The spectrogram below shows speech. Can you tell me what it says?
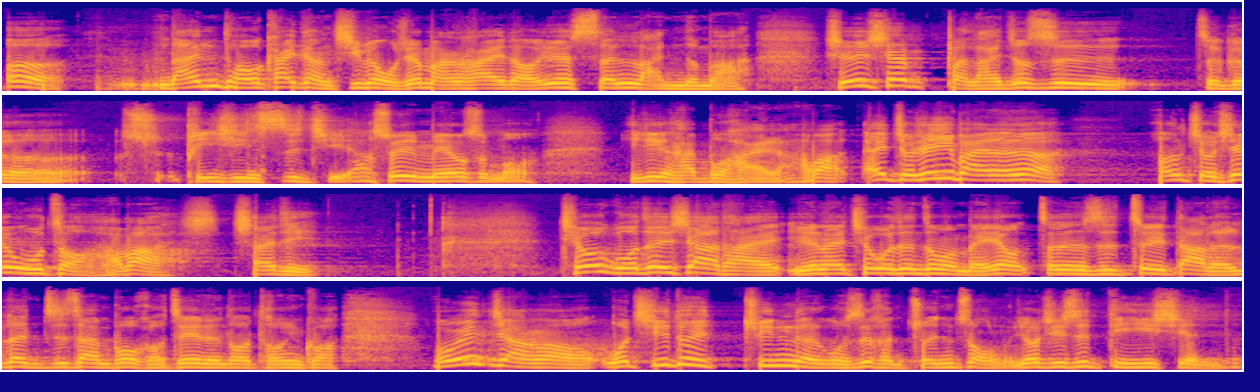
二南投开奖七万，我觉得蛮嗨的，因为深蓝的嘛。其实现在本来就是这个平行世界啊，所以没有什么一定嗨不嗨了，好不好？哎，九千一百人了，往九千五走，好不好？下一题。邱国正下台，原来邱国正这么没用，真的是最大的认知战破口。这些人都同意夸。我跟你讲哦，我其实对军人我是很尊重，尤其是第一线的，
